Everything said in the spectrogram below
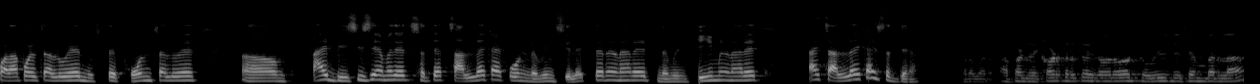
पळापळ चालू आहे नुसते फोन चालू आहेत. काय बीसीसीआयमध्ये सध्या चाललंय काय कोण? नवीन सिलेक्टर येणार आहेत नवीन टीम येणार आहेत. काय चाललंय काय सध्या? बरोबर. आपण रेकॉर्ड करतोय गौरव चोवीस डिसेंबरला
